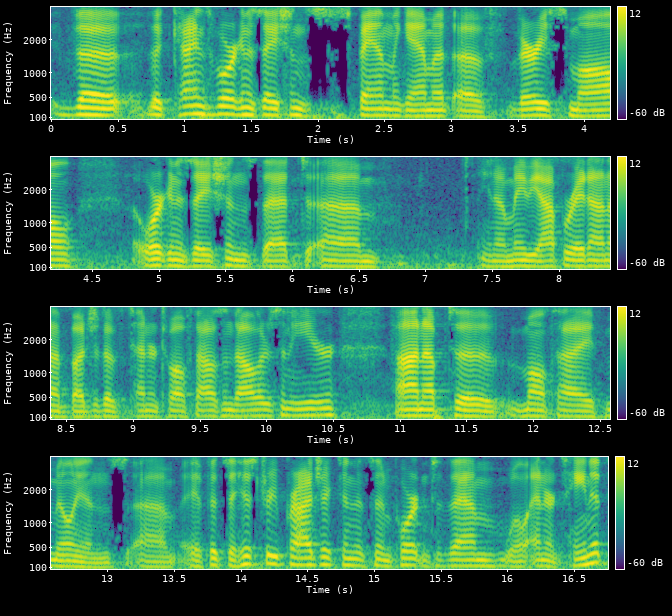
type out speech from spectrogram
the the kinds of organizations span the gamut of very small organizations that um, you know maybe operate on a budget of ten or twelve thousand dollars in a year, on up to multi millions. Um, if it's a history project and it's important to them, we'll entertain it.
